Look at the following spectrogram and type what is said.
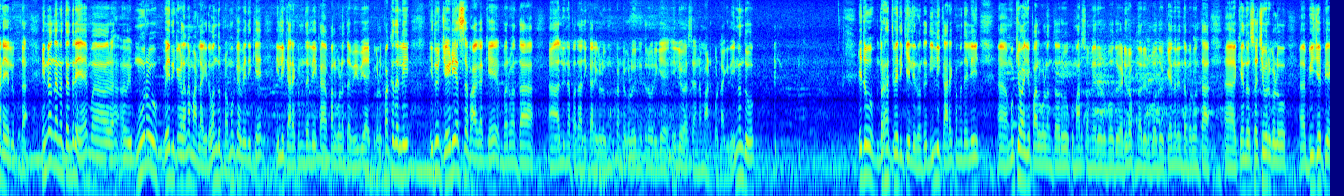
ಕಡೆಯಲ್ಲೂ ಕೂಡ. ಇನ್ನೊಂದೇನಂತಂದರೆ ಮೂರು ವೇದಿಕೆಗಳನ್ನು ಮಾಡಲಾಗಿದೆ. ಒಂದು ಪ್ರಮುಖ ವೇದಿಕೆ ಇಲ್ಲಿ ಕಾರ್ಯಕ್ರಮದಲ್ಲಿ ಪಾಲ್ಗೊಳ್ಳುವಂಥ ವಿ ವಿ ಐ ಪಿಗಳು ಪಕ್ಕದಲ್ಲಿ ಇದು ಜೆ ಡಿ ಎಸ್ ಭಾಗಕ್ಕೆ ಬರುವಂಥ ಅಲ್ಲಿನ ಪದಾಧಿಕಾರಿಗಳು, ಮುಖಂಡರುಗಳು ಇನ್ನಿತರವರಿಗೆ ಇಲ್ಲಿ ವ್ಯವಸ್ಥೆಯನ್ನು ಮಾಡಿಕೊಡಲಾಗಿದೆ ಇನ್ನೊಂದು ಇದು ಬೃಹತ್ ವೇದಿಕೆಯಲ್ಲಿರುವಂಥದ್ದು. ಇಲ್ಲಿ ಕಾರ್ಯಕ್ರಮದಲ್ಲಿ ಮುಖ್ಯವಾಗಿ ಪಾಲ್ಗೊಳ್ಳುವಂಥವರು ಕುಮಾರಸ್ವಾಮಿ ಅವರು ಇರ್ಬೋದು, ಯಡಿಯೂರಪ್ಪನವರು ಇರ್ಬೋದು, ಕೇಂದ್ರದಿಂದ ಬರುವಂಥ ಕೇಂದ್ರ ಸಚಿವರುಗಳು ಬಿ ಜೆ ಪಿಯ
